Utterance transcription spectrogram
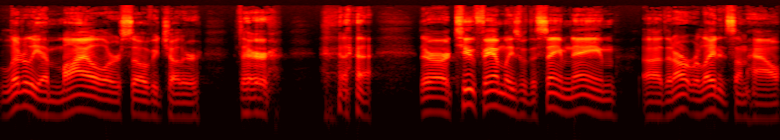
literally a mile or so of each other, there there are two families with the same name uh, that aren't related somehow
